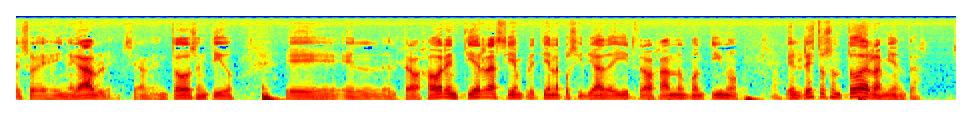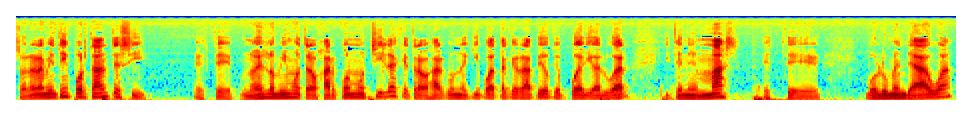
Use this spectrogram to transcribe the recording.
eso es innegable, o sea, en todo sentido. Eh, el, trabajador en tierra siempre tiene la posibilidad de ir trabajando en continuo. El resto son todas herramientas. Son herramientas importantes, sí. Este, no es lo mismo trabajar con mochilas que trabajar con un equipo de ataque rápido que pueda llegar al lugar y tener más este, volumen de agua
